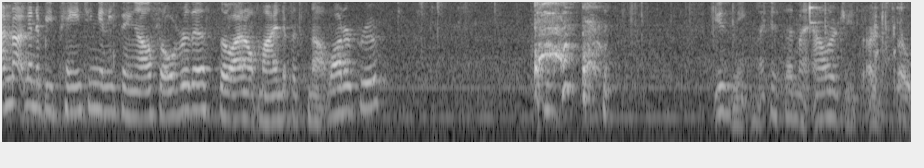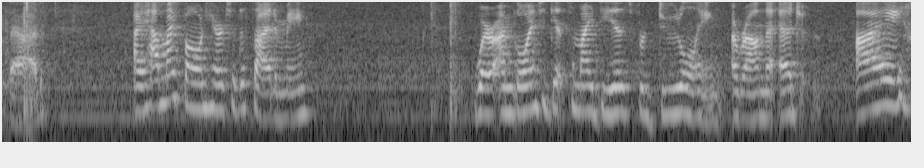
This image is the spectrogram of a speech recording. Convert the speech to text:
I'm not going to be painting anything else over this, so I don't mind if it's not waterproof. excuse me, like I said, my allergies are so bad. I have my phone here to the side of me where I'm going to get some ideas for doodling around the edges. I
